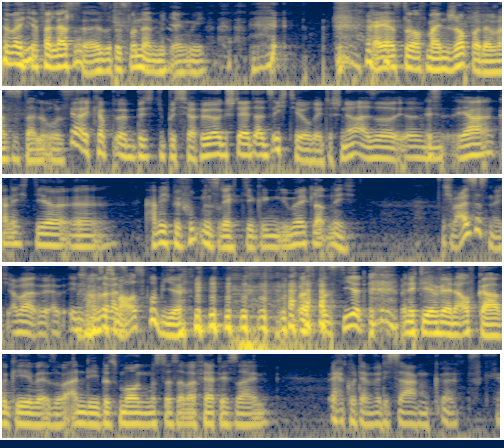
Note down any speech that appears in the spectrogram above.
immer hier verlasse. Also das wundert mich irgendwie. Geierst du auf meinen Job oder was ist da los? Ja, ich glaube, äh, du bist ja höher gestellt als ich theoretisch, ne? Also ähm, ist, ja, kann ich dir, äh, habe ich Befugnisrecht dir gegenüber? Ich glaube nicht. Ich weiß es nicht, aber äh, in Wollen wir es mal ausprobieren, was passiert, wenn ich dir irgendwie eine Aufgabe gebe. So, Andi, bis morgen muss das aber fertig sein. Ja gut, dann würde ich sagen, äh,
